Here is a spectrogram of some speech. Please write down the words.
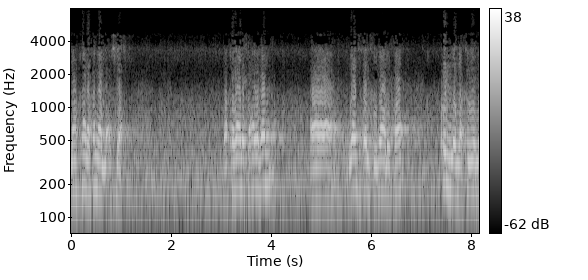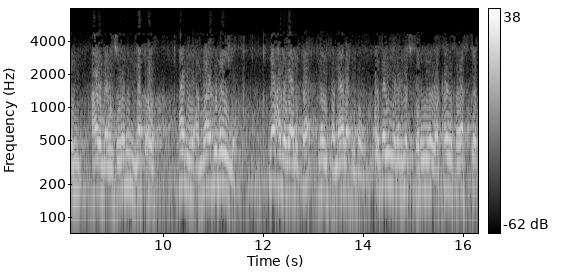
ما كان ثمن الأشياء وكذلك أيضا يدخل في ذلك كل مكيل أو موزون مطعوم هذه أموال ربويه ما عدا ذلك ليس مال ربوي يبين المشتري وكيف يصدق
